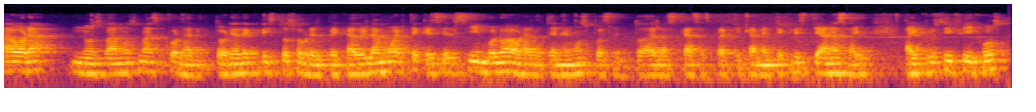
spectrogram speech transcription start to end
ahora nos vamos más por la victoria de Cristo sobre el pecado y la muerte, que es el símbolo, ahora lo tenemos pues en todas las casas prácticamente cristianas, hay, hay crucifijos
